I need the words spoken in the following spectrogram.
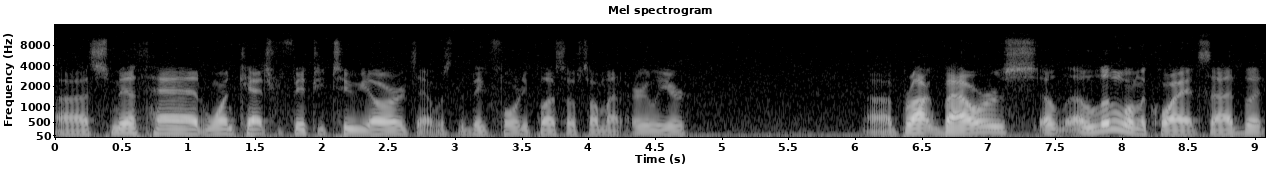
Uh, Smith had one catch for 52 yards. That was the big 40 plus I was talking about earlier. Uh, Brock Bowers, a, a, little on the quiet side, but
